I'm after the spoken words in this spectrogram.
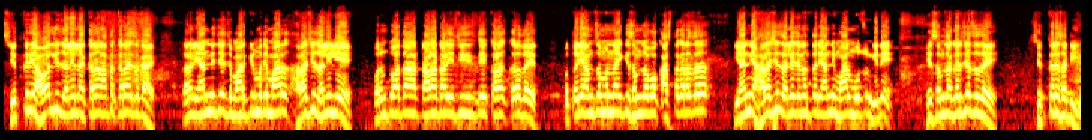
शेतकरी हवाली झालेला आहे. कारण आता करायचं काय? कारण यांनी जे मार्केटमध्ये मार हराशी झालेली आहे. परंतु आता टाळाटाळीची ते कळ- करत आहेत. पण तरी आमचं म्हणणं आहे की समजा बुवा कास्तकाराचं यांनी हराशी झाल्याच्यानंतर यांनी माल मोजून घेणे हे समजा गरजेचंच आहे शेतकऱ्यासाठी.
